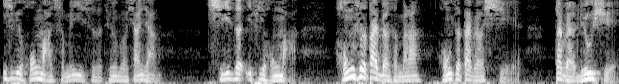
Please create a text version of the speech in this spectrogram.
一匹红马是什么意思呢？听众朋友想想，骑着一匹红马，红色代表什么呢？红色代表血，代表流血。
